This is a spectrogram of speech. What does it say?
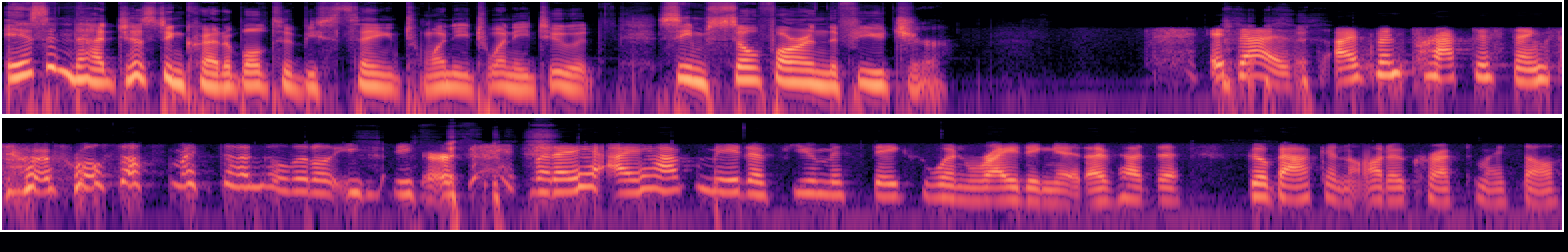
Isn't that just incredible to be saying 2022? It seems so far in the future. It does. I've been practicing, so it rolls off my tongue a little easier. But I, I have made a few mistakes when writing it. I've had to go back and autocorrect myself.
